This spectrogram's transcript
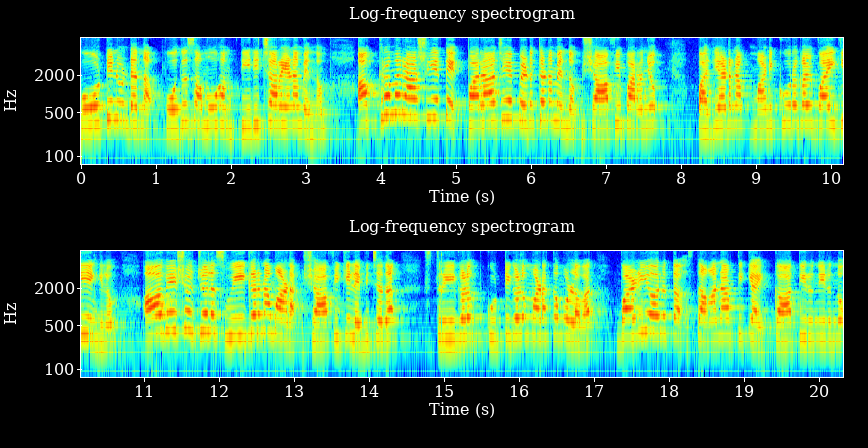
വോട്ടിനുണ്ടെന്ന് പൊതുസമൂഹം തിരിച്ചറിയണമെന്നും അക്രമ രാഷ്ട്രീയത്തെ പരാജയപ്പെടുത്തണമെന്നും ഷാഫി പറഞ്ഞു. പര്യടനം മണിക്കൂറുകൾ വൈകിയെങ്കിലും ആവേശോജ്വല സ്വീകരണമാണ് ഷാഫിക്ക് ലഭിച്ചത്. സ്ത്രീകളും കുട്ടികളും അടക്കമുള്ളവർ വഴിയോരത്ത് സ്ഥാനാർത്ഥിക്കായി കാത്തിരുന്നിരുന്നു.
